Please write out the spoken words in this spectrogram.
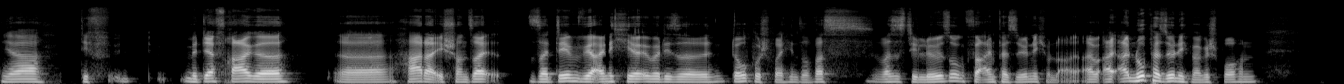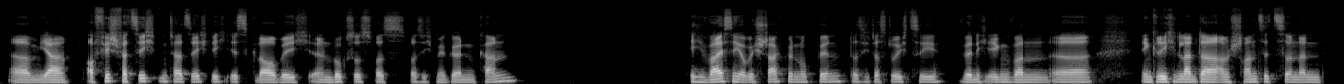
ja, die, mit der Frage äh, hader ich schon seit, seitdem wir eigentlich hier über diese Doku sprechen. So, was, was ist die Lösung für einen persönlich und äh, äh, nur persönlich mal gesprochen? Ähm, ja, auf Fisch verzichten tatsächlich ist, glaube ich, ein Luxus, was, was ich mir gönnen kann. Ich weiß nicht, ob ich stark genug bin, dass ich das durchziehe, wenn ich irgendwann äh, in Griechenland da am Strand sitze und dann,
